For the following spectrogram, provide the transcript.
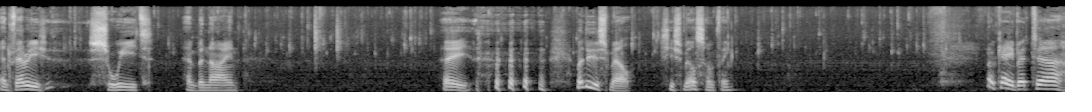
and very sweet and benign. Hey, what do you smell? She smells something. Okay, but uh,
